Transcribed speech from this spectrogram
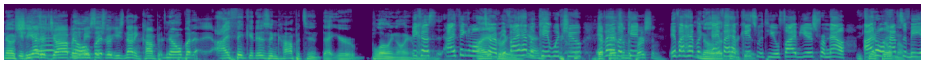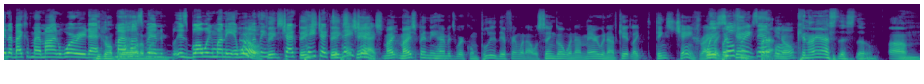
No, If she he has a job and No, he makes six but- figures, he's not incompetent. No, but I think it is incompetent that you're blowing all your because money. I think long I term, if. I have a kid with you, if I have a kid, if I have a No, if I have kids good. with you five years from now, I don't build have to be in the back of my mind worried that my blow all the husband is blowing money and we're living things- check things- paycheck things to paycheck. change. My my spending habits were completely different when I was single, when I'm married, when I have kids. Like things change, right? Wait, like, So, for can't- example- you know, Can I ask this though? Um,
